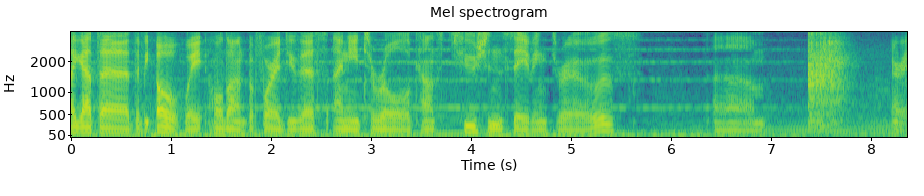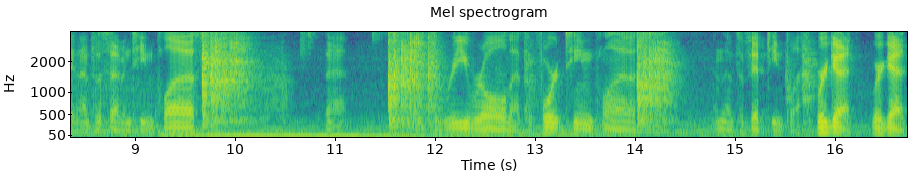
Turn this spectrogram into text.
I got the the oh wait hold on before I do this I need to roll Constitution saving throws. Um. All right, that's a 17 plus. That that's a re-roll. That's a 14 plus, and that's a 15 plus. We're good. We're good.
